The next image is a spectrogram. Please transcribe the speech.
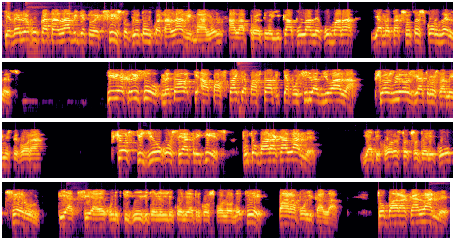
και δεν έχουν καταλάβει και το εξής, το οποίο το έχουν καταλάβει μάλλον, αλλά προεκλογικά πουλάνε φούμαρα για μεταξωτές κορδέλες. Κύριε Χρήστου, μετά από αυτά και από αυτά και από χίλια δυο άλλα, ποιος νέο γιατρός θα μείνει στη χώρα, ποιος πτυχιούχο ιατρικής που τον παρακαλάνε; Γιατί χώρες του εξωτερικού ξέρουν τι αξία έχουν οι πτυχιούχοι των ελληνικών ιατρικών σχολών, έτσι; Πάρα πολύ καλά. Τον παρακαλάνε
